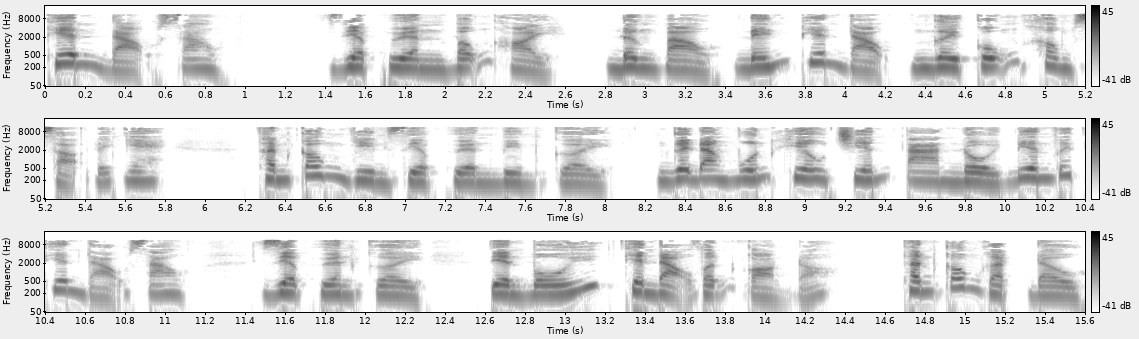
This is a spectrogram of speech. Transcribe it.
thiên đạo sao? Diệp Huyền bỗng hỏi, đừng bảo đến thiên đạo, người cũng không sợ đấy nghe. Thần công nhìn Diệp Huyền mỉm cười, người đang muốn khiêu chiến ta nổi điên với thiên đạo sao? Diệp Huyền cười, tiền bối, thiên đạo vẫn còn đó. Thần công gật đầu,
